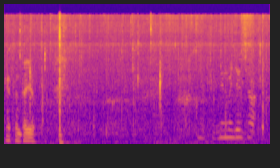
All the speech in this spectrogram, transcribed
Ingatan tayo. Tignan mo dyan sa...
